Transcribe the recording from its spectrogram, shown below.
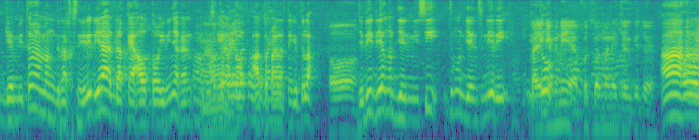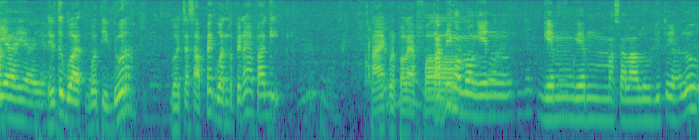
game itu memang gerak sendiri dia ada kayak auto ininya kan Oh, Maksudnya autopilot, auto, autopilot. autopilotnya gitulah Oh. jadi dia ngerjain misi itu ngerjain sendiri Kayak itu game ini ya, Football Manager gitu ya. ah oh iya iya iya jadi itu gua gua tidur gua cas HP gua antepin aja pagi naik berapa level tapi ngomongin game-game masa lalu gitu ya lu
